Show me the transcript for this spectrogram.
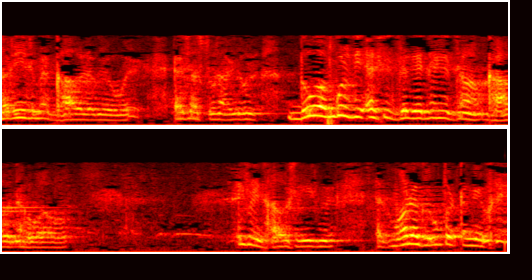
शरीर में घाव लगे हुए, ऐसा सुना दो अंगुल भी ऐसी जगह नहीं जहाँ घाव न हुआ हो। ऐसे घाव शरीर में मोर के ऊपर टंगे हुए।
